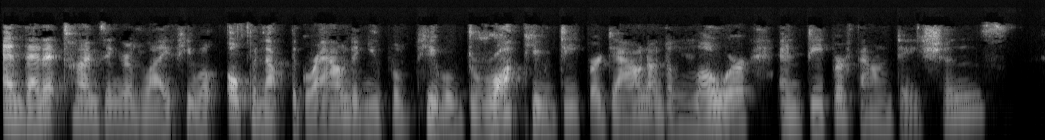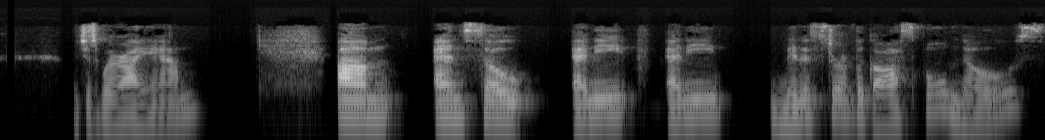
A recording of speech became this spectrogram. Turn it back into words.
And then at times in your life, he will open up the ground and you will, he will drop you deeper down onto lower and deeper foundations which is where I am. Um, and so any any minister of the gospel knows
